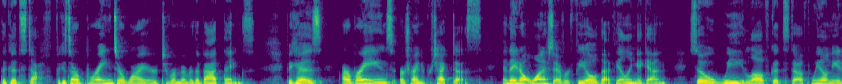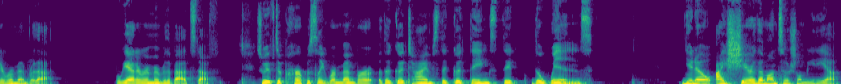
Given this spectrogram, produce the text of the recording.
the good stuff because our brains are wired to remember the bad things because our brains are trying to protect us and they don't want us to ever feel that feeling again. So we love good stuff. We don't need to remember that. But we got to remember the bad stuff. So we have to purposely remember the good times, the good things, the, the wins. You know, I share them on social media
